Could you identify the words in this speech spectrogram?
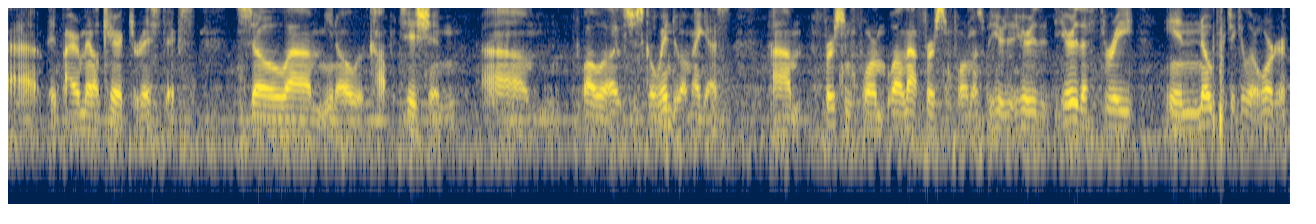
uh, environmental characteristics. So um, you know competition. Um, well, let's just go into them, I guess. Um, first and foremost, well, not first and foremost, but here, here, here are the three in no particular order.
